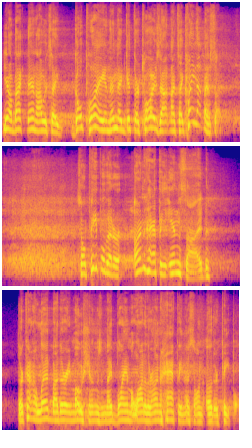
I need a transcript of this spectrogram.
you know, back then I would say, go play. And then they'd get their toys out and I'd say, clean that mess up. so people that are unhappy inside, they're kind of led by their emotions and they blame a lot of their unhappiness on other people.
